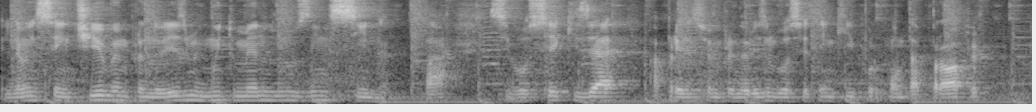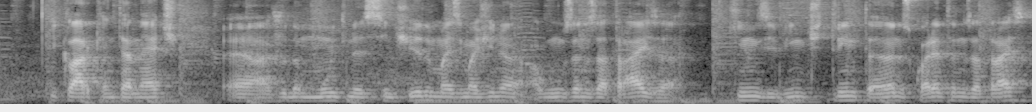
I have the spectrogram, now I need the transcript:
ele não incentiva o empreendedorismo e muito menos nos ensina, tá? Se você quiser aprender sobre empreendedorismo, você tem que ir por conta própria. E claro que a internet é, ajuda muito nesse sentido, mas imagina alguns anos atrás, há 15, 20, 30 anos, 40 anos atrás,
